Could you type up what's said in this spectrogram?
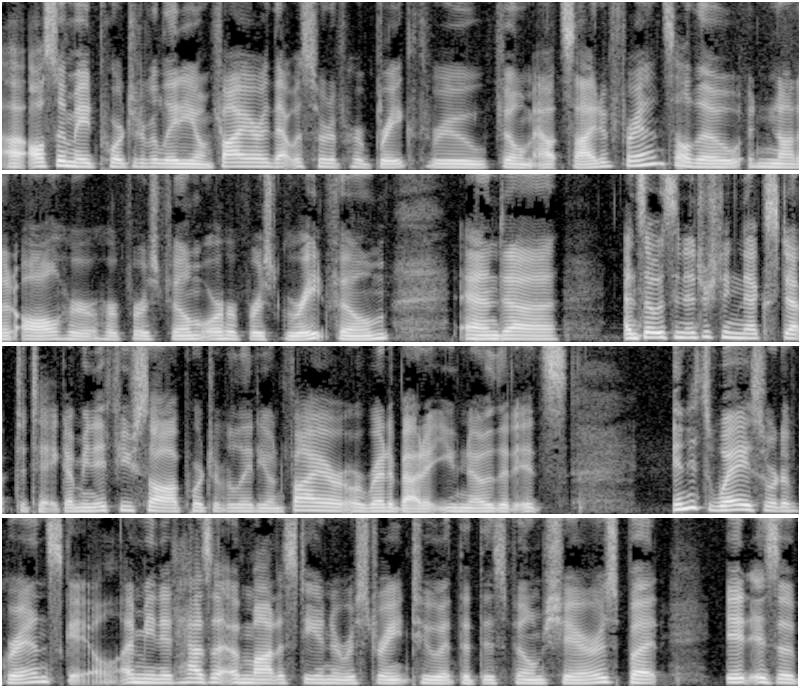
uh, also made Portrait of a Lady on Fire. That was sort of her breakthrough film outside of France, although not at all her her first film or her first great film. And uh, and so it's an interesting next step to take. I mean, if you saw Portrait of a Lady on Fire or read about it, you know that it's in its way sort of grand scale. I mean, it has a, a modesty and a restraint to it that this film shares, but it is a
